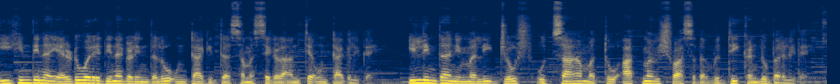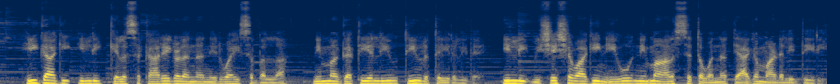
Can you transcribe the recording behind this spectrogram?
ಈ ಹಿಂದಿನ ಎರಡೂವರೆ ದಿನಗಳಿಂದಲೂ ಉಂಟಾಗಿದ್ದ ಸಮಸ್ಯೆಗಳ ಅಂತ್ಯ ಉಂಟಾಗಲಿದೆ. ಇಲ್ಲಿಂದ ನಿಮ್ಮಲ್ಲಿ ಜೋಶ್, ಉತ್ಸಾಹ ಮತ್ತು ಆತ್ಮವಿಶ್ವಾಸದ ವೃದ್ಧಿ ಕಂಡು ಬರಲಿದೆ ಹೀಗಾಗಿ ಇಲ್ಲಿ ಕೆಲಸ ಕಾರ್ಯಗಳನ್ನು ನಿರ್ವಹಿಸಬಲ್ಲ ನಿಮ್ಮ ಗತಿಯಲ್ಲಿಯೂ ತೀವ್ರತೆ ಇರಲಿದೆ. ಇಲ್ಲಿ ವಿಶೇಷವಾಗಿ ನೀವು ನಿಮ್ಮ ಆಲಸ್ಯತವನ್ನ ತ್ಯಾಗ ಮಾಡಲಿದ್ದೀರಿ.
